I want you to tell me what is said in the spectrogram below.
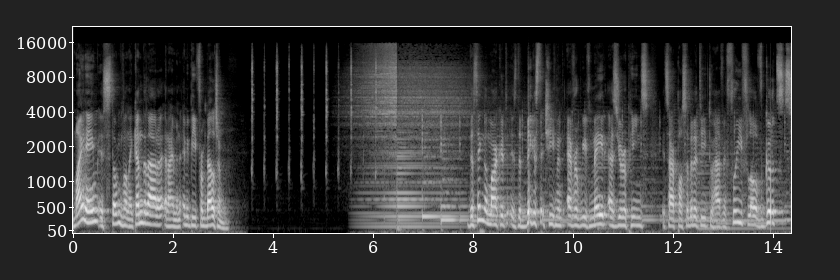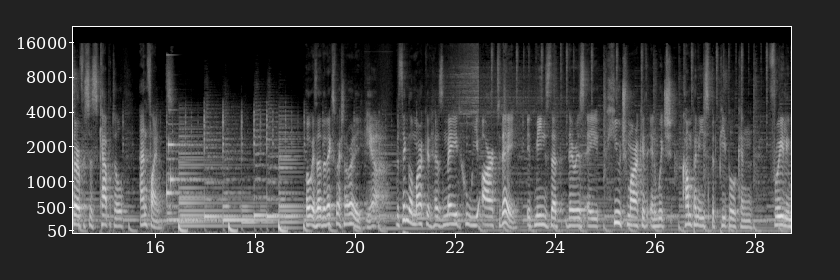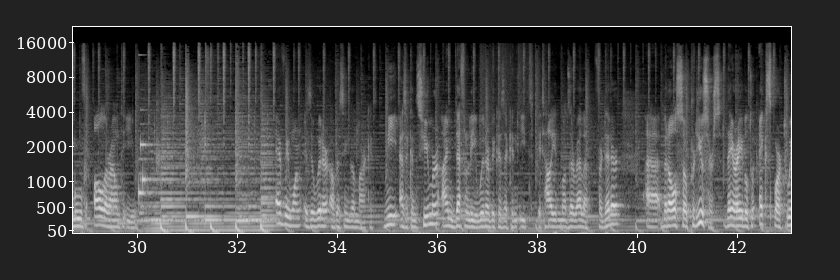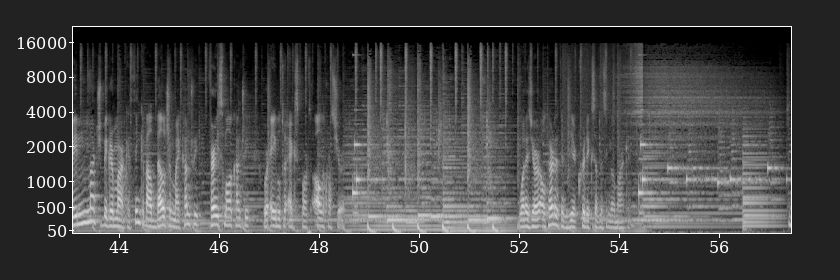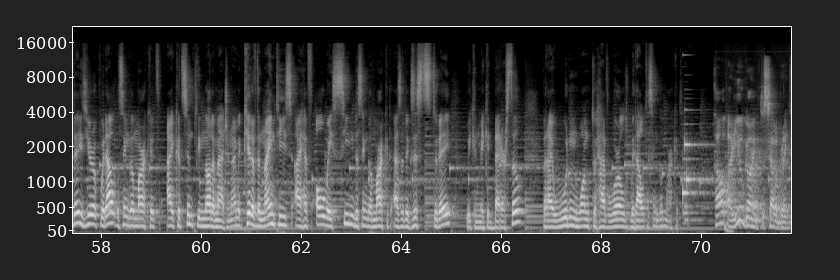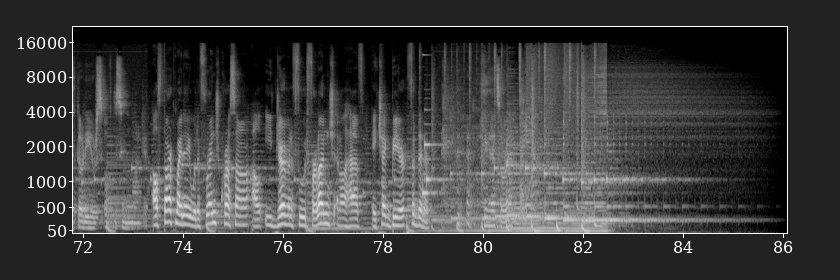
My name is Tom Vandenkendelaere and I'm an MEP from Belgium. The single market is the biggest achievement ever we've made as Europeans. It's our possibility to have a free flow of goods, services, capital and finance. Oh, is that the next question already? Yeah. The single market has made who we are today. It means that there is a huge market in which companies but people can freely move all around the EU. Everyone is a winner of the single market. Me as a consumer, I'm definitely a winner because I can eat Italian mozzarella for dinner. Uh, but also producers. They are able to export to a much bigger market. Think about Belgium, my country, very small country. We're able to export all across Europe. What is your alternative, dear critics of the single market? Today's Europe without the single market, I could simply not imagine. I'm a kid of the 90s. I have always seen the single market as it exists today. We can make it better still, but I wouldn't want to have a world without a single market. How are you going to celebrate 30 years of the single market? I'll start my day with a French croissant, I'll eat German food for lunch, and I'll have a Czech beer for dinner. I think that's alright.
